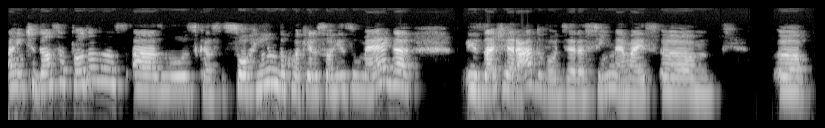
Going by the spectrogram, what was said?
A gente dança todas as, as músicas sorrindo com aquele sorriso mega exagerado, vou dizer assim, né? Mas. Um, um,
